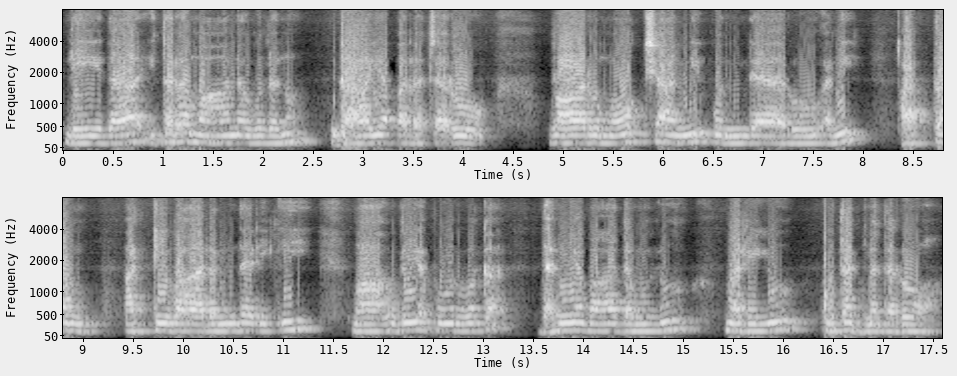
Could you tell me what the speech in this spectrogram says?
లేదా ఇతర మానవులను గాయపరచరు. వారు మోక్షాన్ని పొందారు అని అర్థం. అట్టి వారందరికీ మా హృదయపూర్వక ధన్యవాదములు మరియు కృతజ్ఞతలు.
